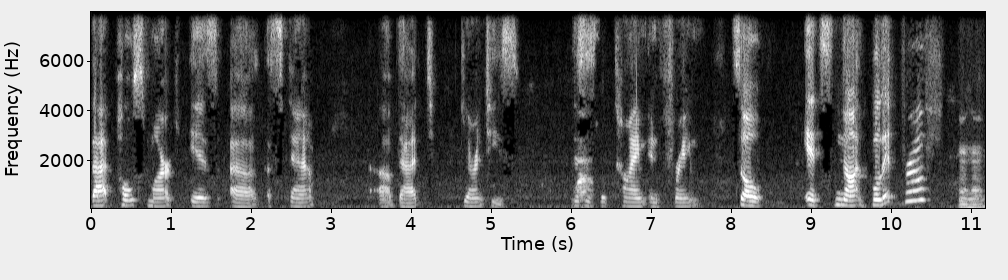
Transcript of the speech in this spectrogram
That postmark is a, a stamp uh, that guarantees this wow. is the time and frame. So it's not bulletproof, mm-hmm.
